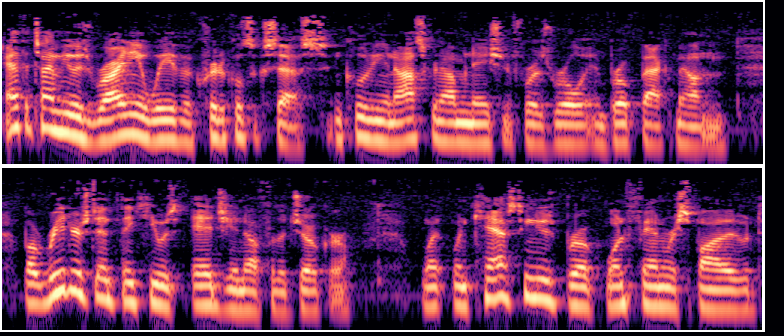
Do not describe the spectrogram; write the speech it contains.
At the time, he was riding a wave of critical success, including an Oscar nomination for his role in Brokeback Mountain. But readers didn't think he was edgy enough for the Joker. When, when casting news broke, one fan responded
